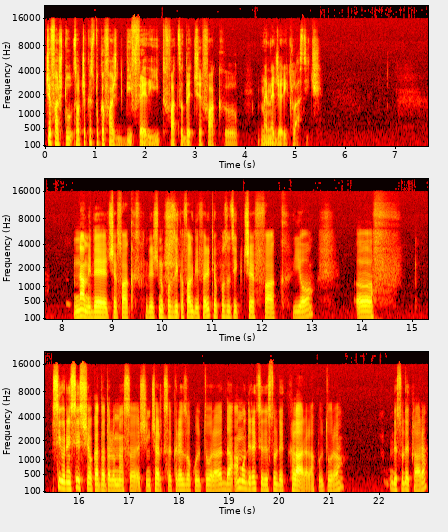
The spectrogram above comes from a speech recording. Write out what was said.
Ce faci tu sau ce crezi tu că faci diferit față de ce fac uh, managerii clasici? N-am idee ce fac, deci nu pot să zic că fac diferit, eu pot să zic ce fac eu. Uh, sigur, insist și eu ca toată lumea să și încerc să creez o cultură, dar am o direcție destul de clară la cultură, destul de clară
